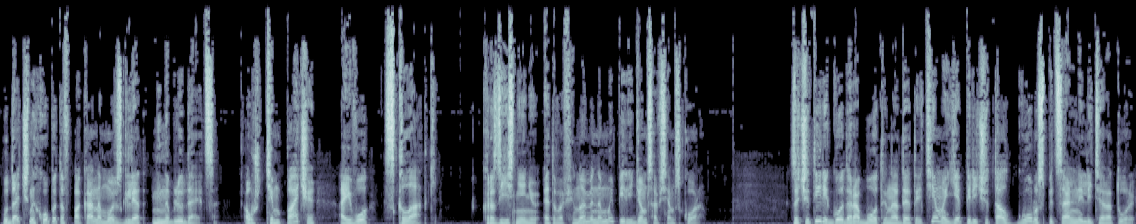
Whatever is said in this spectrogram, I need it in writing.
удачных опытов пока, на мой взгляд, не наблюдается. А уж тем паче о его складке. К разъяснению этого феномена мы перейдем совсем скоро. За четыре года работы над этой темой я перечитал гору специальной литературы,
